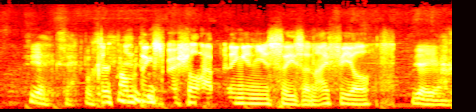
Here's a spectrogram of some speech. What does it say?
Yeah, exactly. there's something special happening in your season. I feel. yeah, yeah.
